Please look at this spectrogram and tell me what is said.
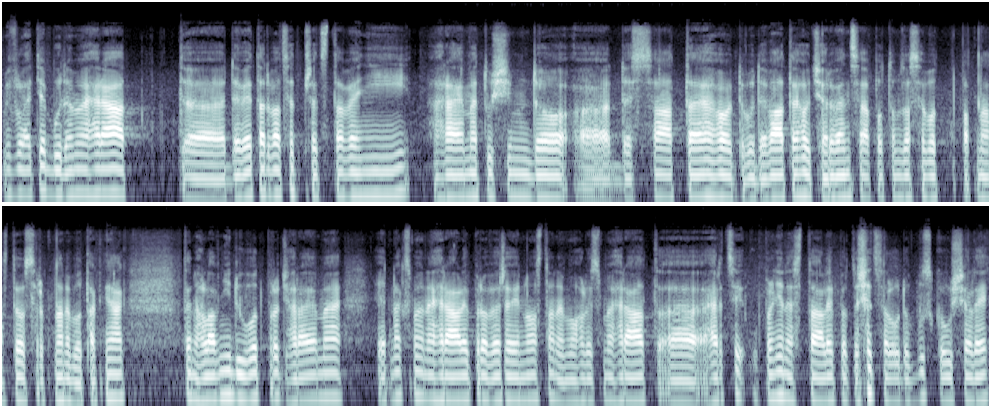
My v létě budeme hrát 29 eh, představení, hrajeme tuším do 10. Eh, nebo 9. července a potom zase od 15. srpna nebo tak nějak ten hlavní důvod, proč hrajeme, jednak jsme nehráli pro veřejnost a nemohli jsme hrát. Eh, herci úplně nestáli, protože celou dobu zkoušeli,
